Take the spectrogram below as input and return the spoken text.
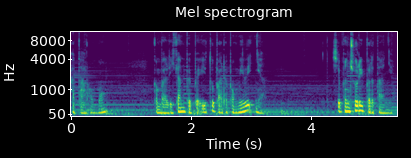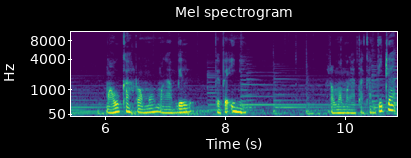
Kata Romo, kembalikan bebek itu pada pemiliknya. Si pencuri bertanya, maukah Romo mengambil bebek ini? Romo mengatakan tidak.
